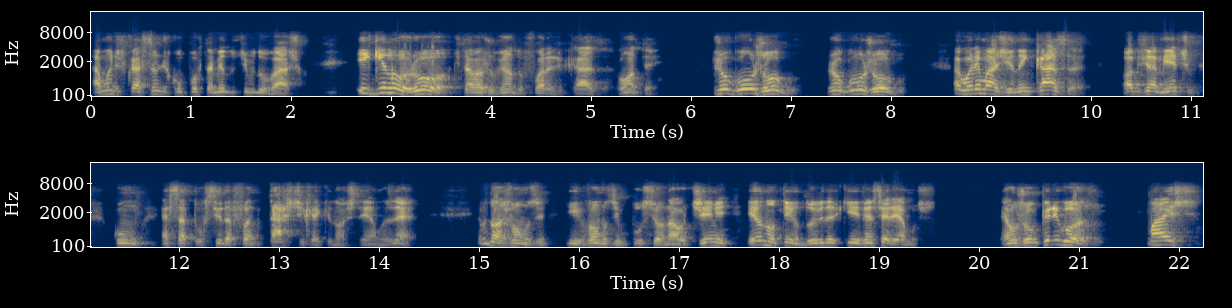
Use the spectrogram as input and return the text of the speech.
a modificação de comportamento do time do Vasco. Ignorou que estava jogando fora de casa ontem. Jogou o jogo, jogou o jogo. Agora imagina, em casa, obviamente, com essa torcida fantástica que nós temos, né? Nós vamos e vamos impulsionar o time, eu não tenho dúvida que venceremos. É um jogo perigoso, mas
